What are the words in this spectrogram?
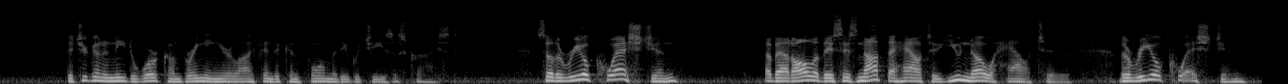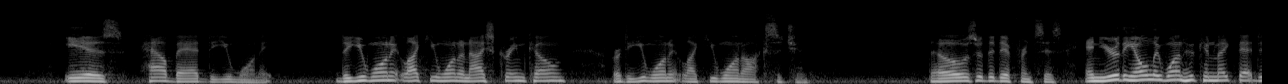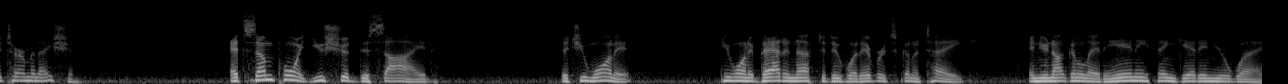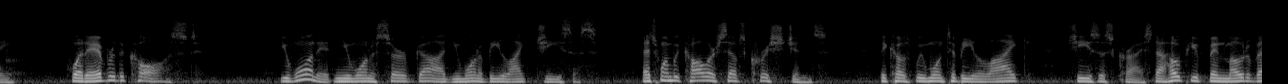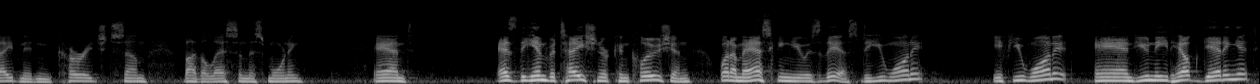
that you're going to need to work on bringing your life into conformity with Jesus Christ. So the real question about all of this is not the how to. You know how to. The real question is how bad do you want it? Do you want it like you want an ice cream cone? Or do you want it like you want oxygen? Those are the differences. And you're the only one who can make that determination. At some point, you should decide that you want it. You want it bad enough to do whatever it's going to take. And you're not going to let anything get in your way, whatever the cost. You want it and you want to serve God. You want to be like Jesus. That's when we call ourselves Christians, because we want to be like Jesus Christ. I hope you've been motivated and encouraged some by the lesson this morning. And as the invitation or conclusion, what I'm asking you is this Do you want it? If you want it and you need help getting it,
